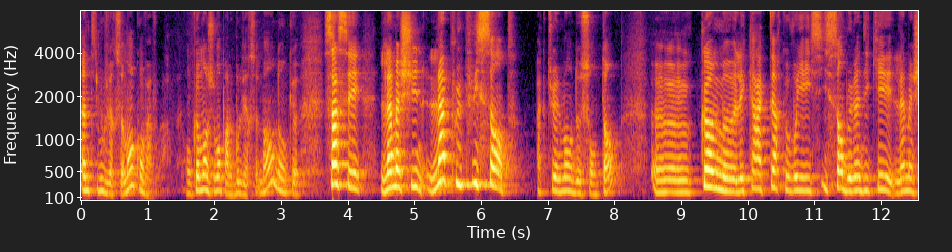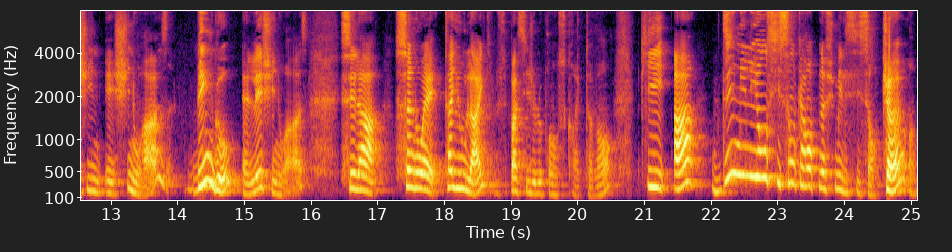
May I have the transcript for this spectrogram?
un petit bouleversement qu'on va voir. On commence justement par le bouleversement. Donc euh, ça c'est la machine la plus puissante actuellement de son temps. Euh, comme les caractères que vous voyez ici semblent l'indiquer, la machine est chinoise. Bingo, elle est chinoise. C'est la Sunway Taiyu Light, je ne sais pas si je le prononce correctement, qui a 10 649 600 cœurs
